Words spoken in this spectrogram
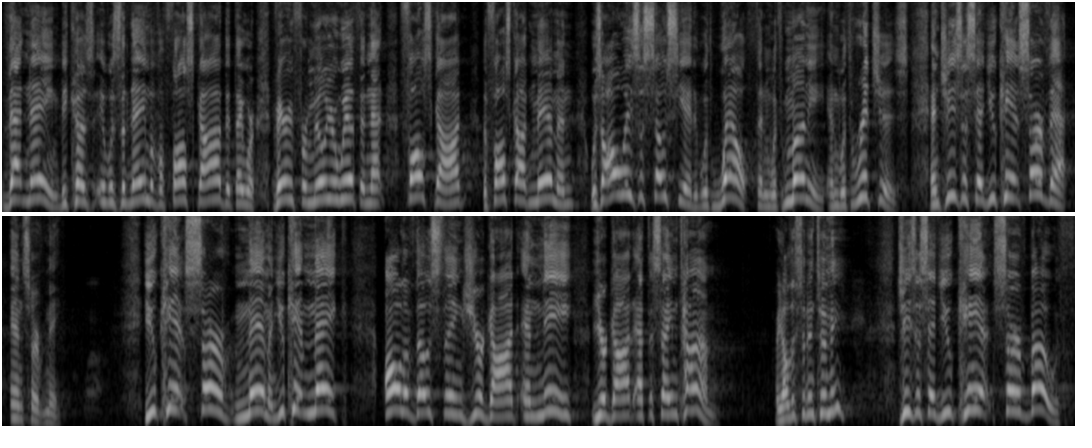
that name because it was the name of a false god that they were very familiar with and that false god the false god mammon was always associated with wealth and with money and with riches. And jesus said you can't serve that and serve me. You can't serve mammon. You can't make all of those things your god and me your god at the same time. Are y'all listening to me Jesus said, You can't serve both.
